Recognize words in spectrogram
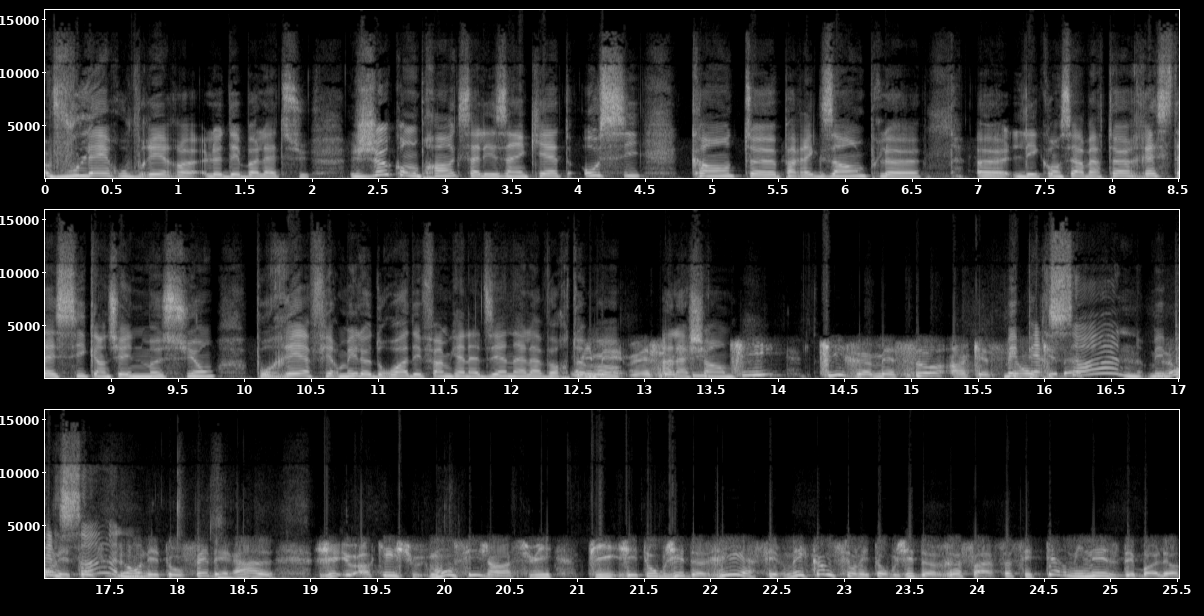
voulait rouvrir euh, le débat là-dessus. Je comprends que ça les inquiète aussi quand, euh, par exemple, les conservateurs restent assis quand il y a une motion pour réaffirmer le droit des femmes canadiennes à l'avortement à la Chambre. Qui remet ça en question? Mais personne! Mais personne! On est, au, on est au fédéral. OK, je, moi aussi j'en suis. Puis j'ai été obligé de réaffirmer, comme si on était obligé de refaire ça. C'est terminé ce débat-là.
